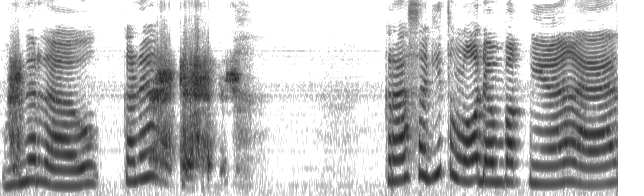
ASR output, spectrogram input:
Bener tau. Karena kerasa gitu loh dampaknya kan?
